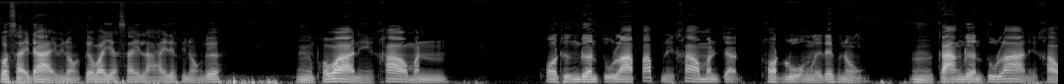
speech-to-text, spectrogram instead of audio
ก็ใส่ได้พี่น้องแต่ว่าอย่าใส่หลายเด้อพี่น้องเด้ออืมเพราะว่านี่ข้าวมัน พอถึงเดือนตุลาปั๊บนี่ข้าวมันจะถอดรวงเลยได้พี่น้องอืมกลางเดือนตุลาเนี่ยข้าว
